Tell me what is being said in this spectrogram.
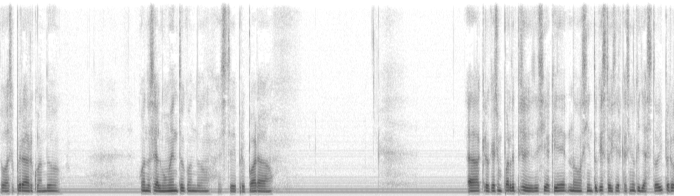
lo va a superar cuando, cuando sea el momento, cuando esté preparado. Ah, creo que hace un par de episodios decía que no siento que estoy cerca, sino que ya estoy, pero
